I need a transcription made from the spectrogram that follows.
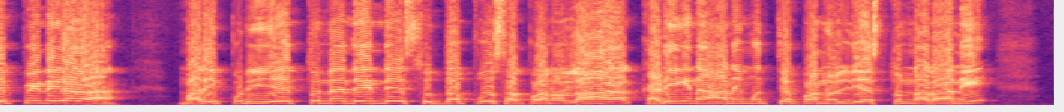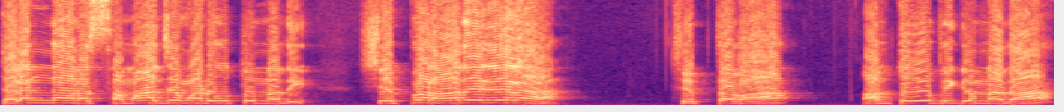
చెప్పింది కదా. మరి ఇప్పుడు చేస్తున్నది ఏంటి శుద్ధపూస పనులా? కడిగిన ఆనిముత్య పనులు చేస్తున్నారా అని తెలంగాణ సమాజం అడుగుతున్నది. చెప్పరాదే జరా? చెప్తావా? అంత ఓపిక ఉన్నదా?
